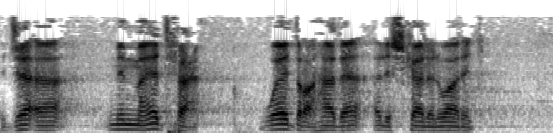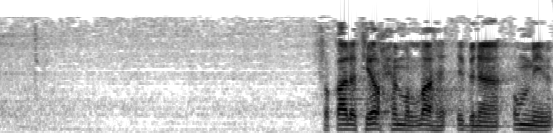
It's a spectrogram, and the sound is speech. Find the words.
جاء مما يدفع ويدرا هذا الإشكال الوارد. فقالت يرحم الله ابن ام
